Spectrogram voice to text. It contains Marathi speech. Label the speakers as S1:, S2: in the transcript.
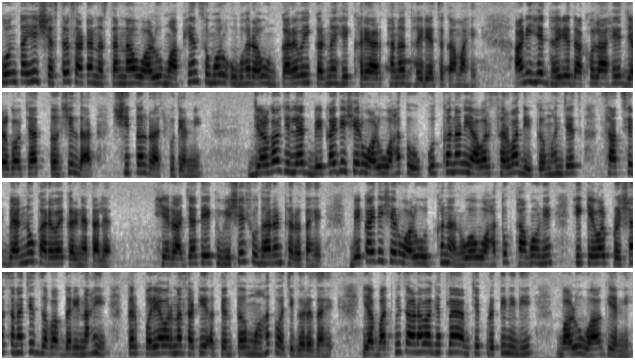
S1: कोणताही शस्त्रसाठा नसताना वाळू माफियांसमोर उभं राहून कारवाई करणं हे खऱ्या अर्थानं धैर्याचं काम आहे. आणि हे धैर्य दाखवलं आहे जळगावच्या तहसीलदार शीतल राजपूत यांनी. जळगाव जिल्ह्यात बेकायदेशीर वाळू वाहतूक उत्खनन यावर सर्वाधिक म्हणजेच सातशे ब्याण्णव कारवाई करण्यात आल्या. हे राज्यात एक विशेष उदाहरण ठरत आहे. बेकायदेशीर वाळू उत्खनन व वाहतूक थांबवणे ही केवळ प्रशासनाचीच जबाबदारी नाही तर पर्यावरणासाठी अत्यंत महत्त्वाची गरज आहे. या बातमीचा आढावा घेतलाय आमचे प्रतिनिधी बाळू वाघ यांनी.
